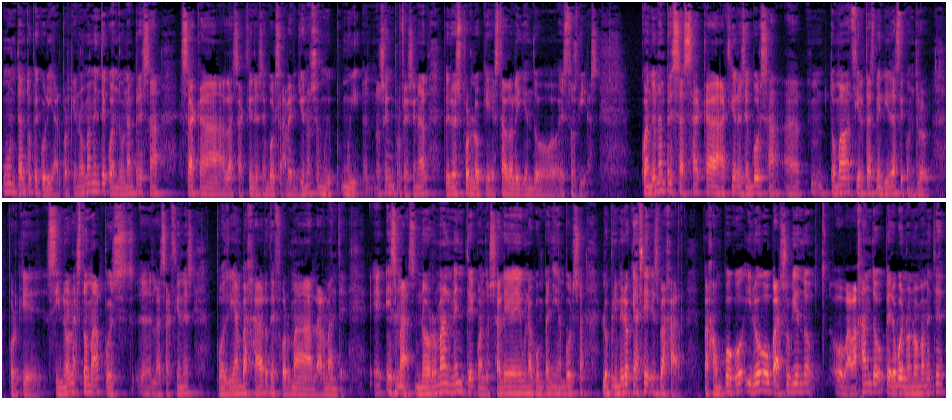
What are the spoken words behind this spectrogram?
un tanto peculiar, porque normalmente cuando una empresa saca las acciones en bolsa, a ver, yo no soy muy, muy no soy un profesional, pero es por lo que he estado leyendo estos días. Cuando una empresa saca acciones en bolsa, ah, toma ciertas medidas de control, porque si no las toma, pues eh, las acciones podrían bajar de forma alarmante. E, es más, normalmente cuando sale una compañía en bolsa, lo primero que hace es bajar. Baja un poco y luego va subiendo o va bajando, pero bueno, normalmente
